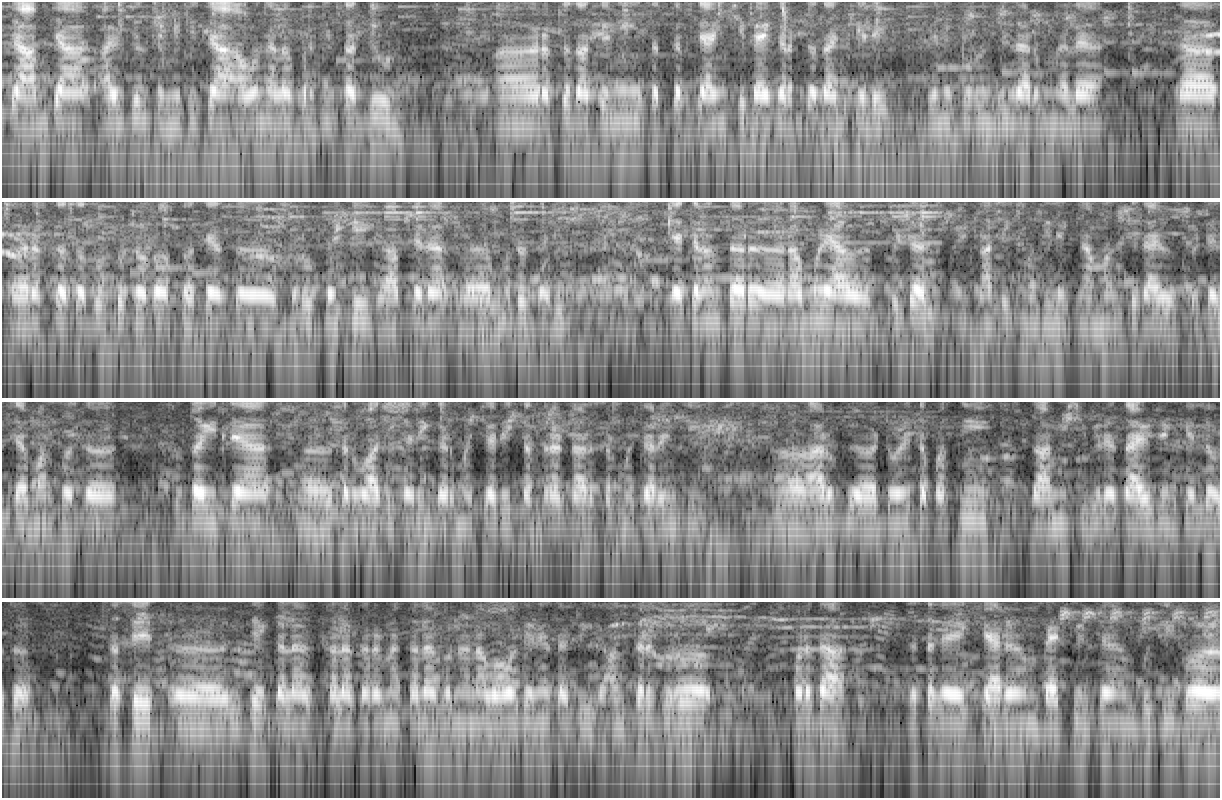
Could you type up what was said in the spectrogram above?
त्या आमच्या आयोजन समितीच्या आव्हानाला प्रतिसाद देऊन रक्तदात्यांनी सत्तर ते ऐंशी बॅग रक्तदान केले. जेणेकरून जिल्हा रुग्णालयाला रक्ताचा जो तुटवडा असतो त्याच अ, भरूपैकी आपल्याला मदत झाली. त्याच्यानंतर अ, रामोळे हॉस्पिटल नाशिकमधील एक नामांकित आहे हॉस्पिटल. त्यामार्फत सुद्धा इथल्या सर्व अधिकारी कर्मचारी कंत्राटदार कर्मचाऱ्यांची आरोग्य डोळे तपासणीचं आम्ही शिबिराचं आयोजन केलं होतं. तसेच इथे कला कलाकारांना कलागुणांना वाव देण्यासाठी आंतरगृह स्पर्धा जसं काही कॅरम बॅडमिंटन बुद्धिबळ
